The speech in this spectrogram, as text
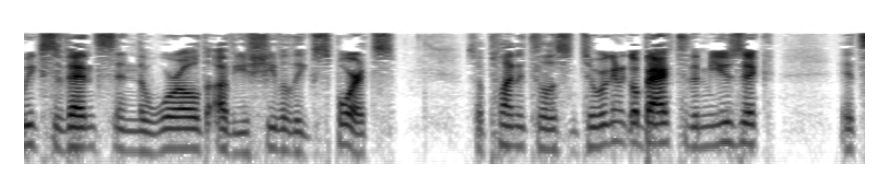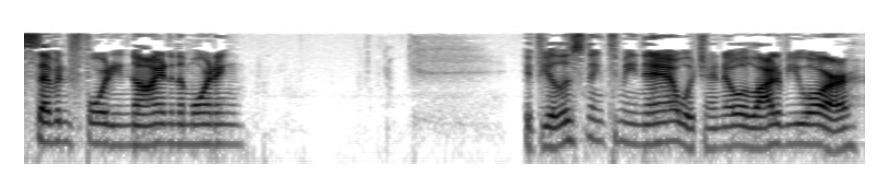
week's events in the world of Yeshiva League sports. So plenty to listen to. We're going to go back to the music. It's 7:49 in the morning. If you're listening to me now, which I know a lot of you are,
